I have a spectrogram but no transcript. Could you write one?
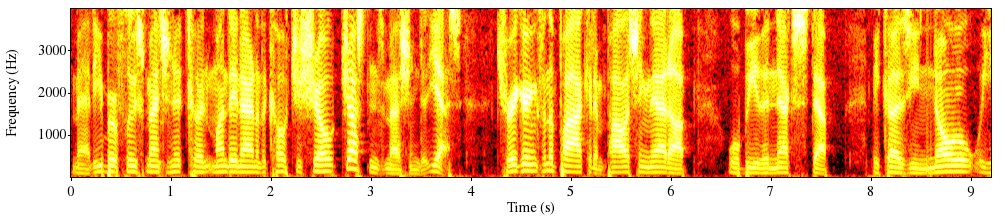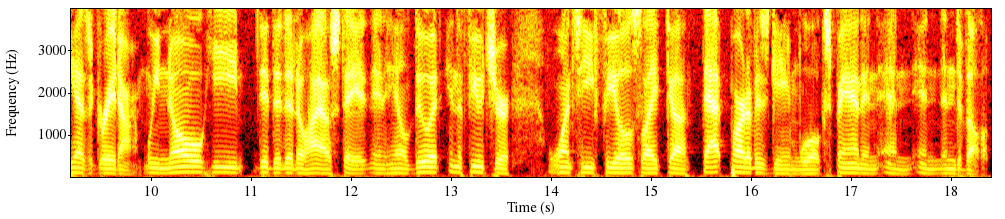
Matt Eberflus mentioned it Monday night on the coaches show. Justin's mentioned it. Yes, triggering from the pocket and polishing that up will be the next step because you know he has a great arm. We know he did it at Ohio State, and he'll do it in the future once he feels like uh, that part of his game will expand and, and, and, and develop.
